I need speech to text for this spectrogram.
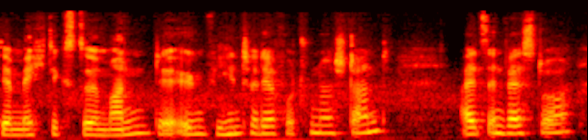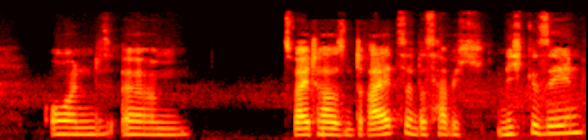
der mächtigste Mann, der irgendwie hinter der Fortuna stand als Investor. Und ähm, 2013, das habe ich nicht gesehen,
